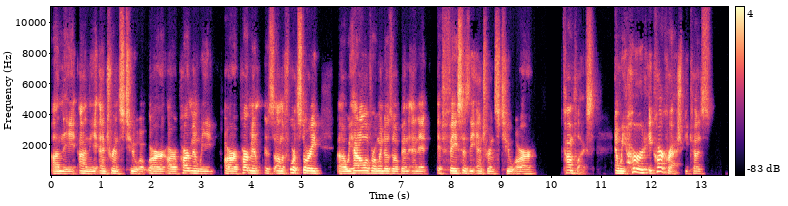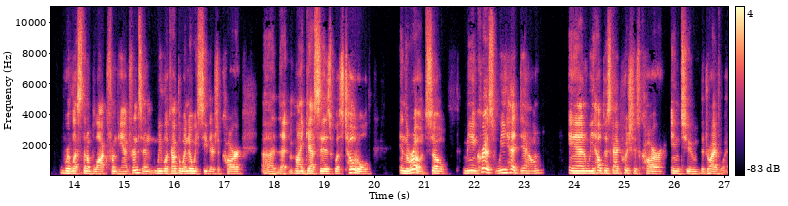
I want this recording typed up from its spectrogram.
on the on the entrance to our, our apartment. We our apartment is on the fourth story. Uh, we had all of our windows open and it it faces the entrance to our complex and we heard a car crash because we're less than a block from the entrance and we look out the window we see there's a car uh, that my guess is was totaled in the road so me and chris we head down and we help this guy push his car into the driveway.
